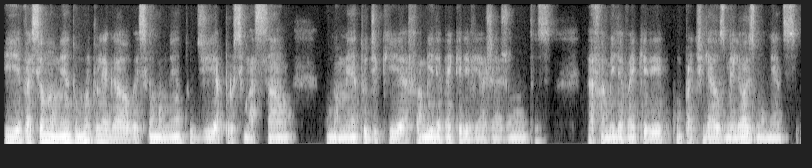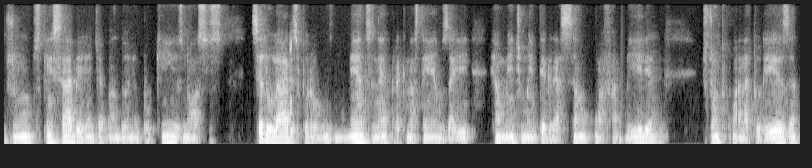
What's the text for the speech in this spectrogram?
E vai ser um momento muito legal, vai ser um momento de aproximação, um momento de que a família vai querer viajar juntas, a família vai querer compartilhar os melhores momentos juntos. Quem sabe a gente abandone um pouquinho os nossos celulares por alguns momentos, né, para que nós tenhamos aí realmente uma integração com a família, junto com a natureza.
